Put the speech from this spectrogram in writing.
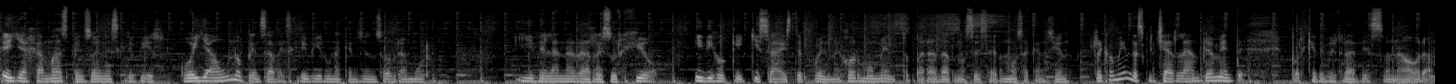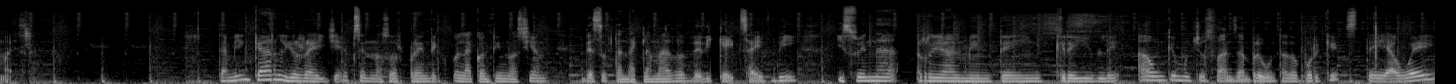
ella jamás pensó en escribir, o ella aún no pensaba escribir una canción sobre amor. Y de la nada resurgió y dijo que quizá este fue el mejor momento para darnos esa hermosa canción. Recomiendo escucharla ampliamente porque de verdad es una obra maestra. También Carly Rae Jepsen nos sorprende con la continuación de su tan aclamado Dedicate Side B y suena realmente increíble, aunque muchos fans han preguntado por qué Stay Away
